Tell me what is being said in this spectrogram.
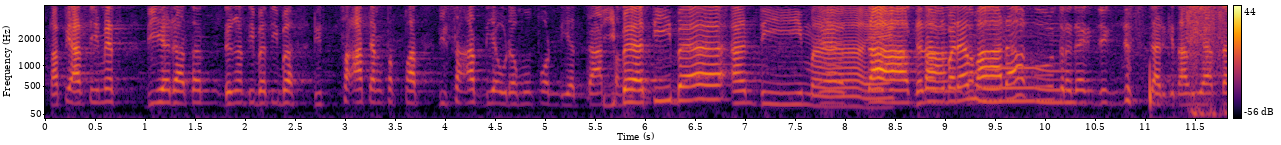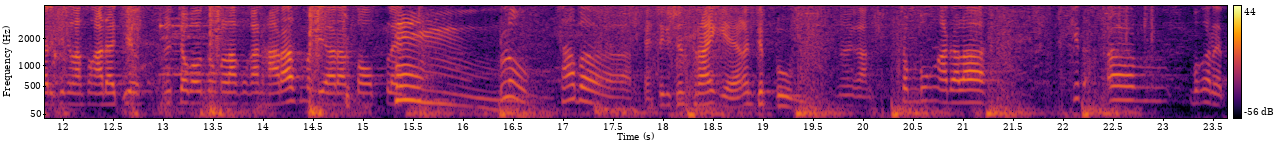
Tapi anti match dia datang dengan tiba-tiba di saat yang tepat, di saat dia udah move on dia datang. Tiba-tiba anti Yes, main datang, datang kepadamu. kepadamu. Terdengar jeng dan kita lihat dari sini langsung ada Jill mencoba untuk melakukan harassment di arah top lane. Sabar. Execution strike ya kan jebum. Nah, kan. Cembung adalah kita em Bung Konet,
